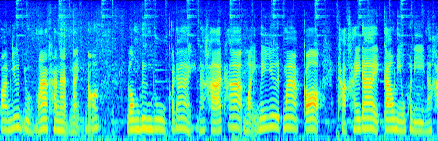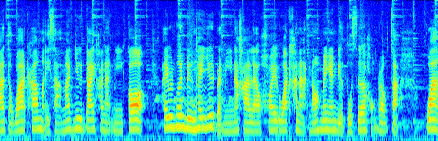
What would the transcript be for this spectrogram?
ความยืดหยุ่นมากขนาดไหนเนาะลองดึงดูก็ได้นะคะ ถ้าไหมไม่ยืดมากก็ถักให้ได้ 9 นิ้วพอดีนะคะ แต่ว่าถ้าไหมสามารถยืดได้ขนาดนี้ก็ให้เพื่อนๆดึงให้ยืดแบบนี้นะคะ แล้วค่อยวัดขนาดเนาะไม่งั้นเดี๋ยวตัวเสื้อของเราจะกว้าง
